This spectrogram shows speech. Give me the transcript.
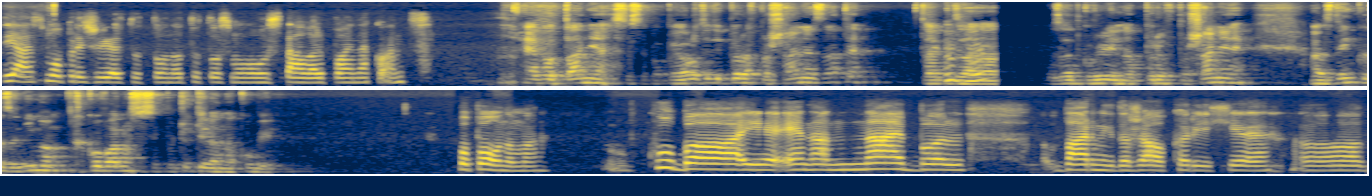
ja, smo preživeli tudi to, no tudi to smo ustavili po ena konc. Evo, Tanja, se se pa pojavilo tudi prvo vprašanje za te, tako da uh -huh. zdaj odgovorili na prvo vprašanje. Zdaj, ko zanimam, kako varno si se počutila na Kubi? Popolnoma. Kuba je ena najbolj varnih držav, kar jih je. Uh,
